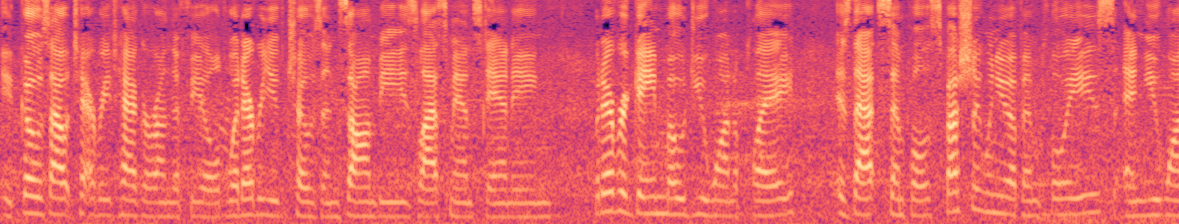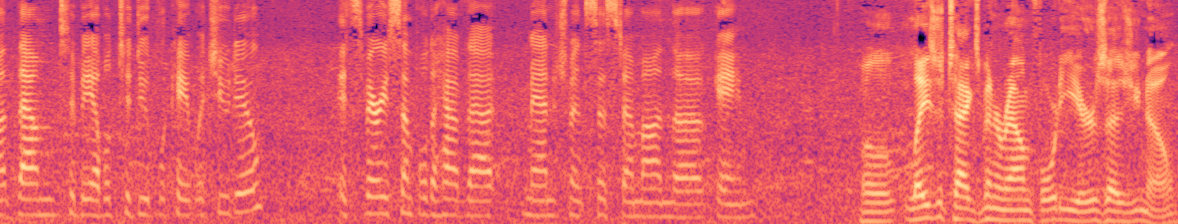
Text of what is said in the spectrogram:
it goes out to every tagger on the field, whatever you've chosen zombies, last man standing, whatever game mode you want to play is that simple, especially when you have employees and you want them to be able to duplicate what you do. It's very simple to have that management system on the game. Well, laser tag's been around 40 years, as you know,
